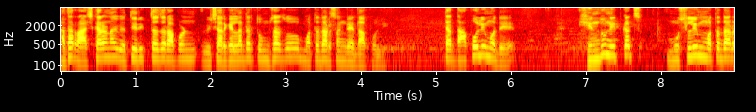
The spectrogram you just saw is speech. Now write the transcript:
आता राजकारणाव्यतिरिक्त जर आपण विचार केला तर तुमचा जो मतदारसंघ आहे दापोली त्या दापोलीमध्ये हिंदू इतकंच मुस्लिम मतदार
